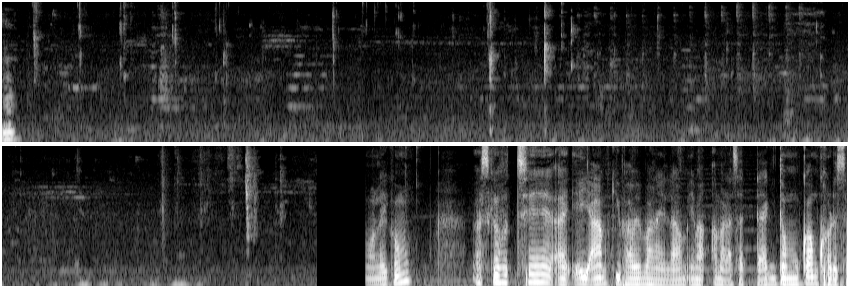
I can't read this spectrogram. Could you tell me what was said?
আসসালামাইকুম আলাইকুম। আজকে হচ্ছে এই আম কীভাবে বানাইলাম আমার আচারটা একদম কম খরচে,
